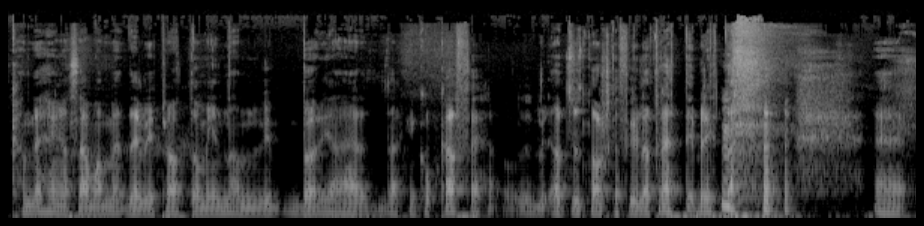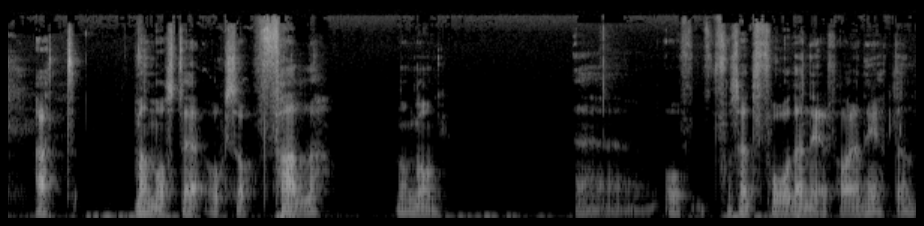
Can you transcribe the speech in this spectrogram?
Kan det hänga samman med det vi pratade om innan vi började här, drack en kopp kaffe? Att du snart ska fylla 30, Britta. Eh, att man måste också falla någon gång. Eh, och få, så att få den erfarenheten.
